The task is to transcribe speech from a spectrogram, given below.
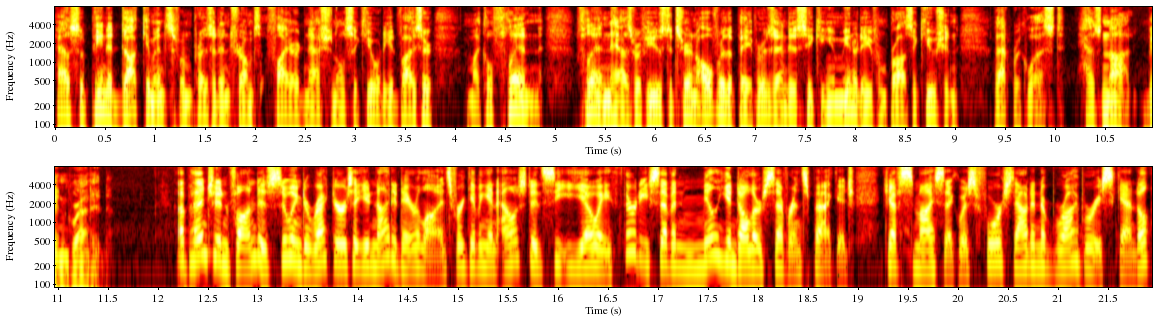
has subpoenaed documents from President Trump's fired National Security Advisor, Michael Flynn. Flynn has refused to turn over the papers and is seeking immunity from prosecution. That request has not been granted. A pension fund is suing directors at United Airlines for giving an ousted CEO a $37 million severance package. Jeff Smisek was forced out in a bribery scandal.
